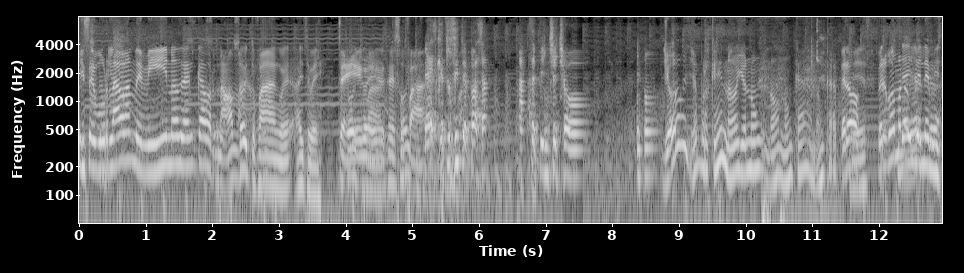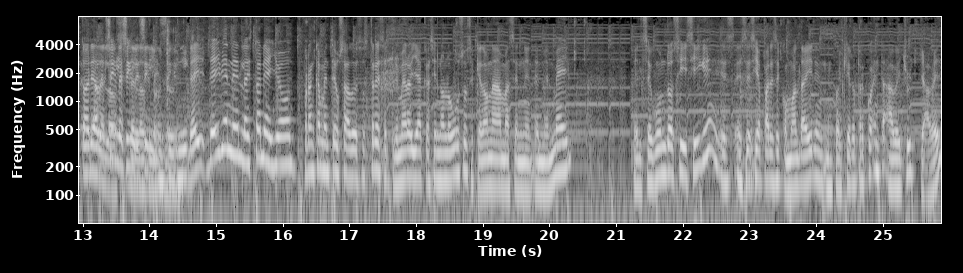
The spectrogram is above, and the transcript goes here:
Y se burlaban de mí, no sean cabrón. No, Soy mames. tu fan, güey. Ahí se ve. Sí, Soy güey, fan, es su soy fan. Es que tú sí te pasa. Este pinche show. Yo, yo, ¿por qué? No, yo no, no, nunca, nunca. Pero, Es- pero vamos de ahí viene mi historia de los, Síguele, síguele, de los. De, ahí, de ahí viene la historia. Yo, francamente, he usado esos tres. El primero ya casi no lo uso, se quedó nada más en el, en el mail. El segundo sí sigue, es- ese sí aparece como Aldair en, en cualquier otra cuenta. Avechuch, ya ves.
